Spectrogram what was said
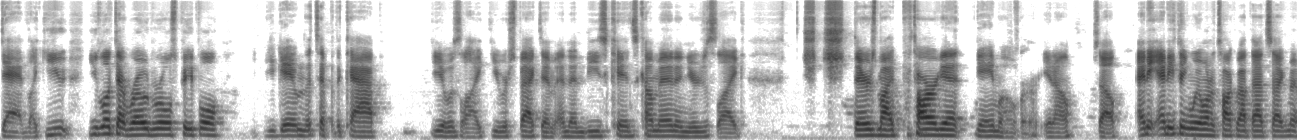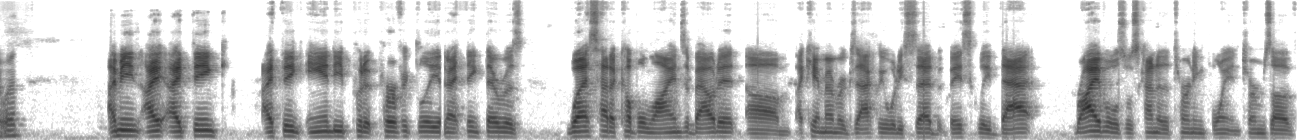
dead. Like you you looked at road rules people you gave them the tip of the cap it was like you respect him and then these kids come in and you're just like "Sh- sh- there's my target game over you know so any anything we want to talk about that segment with I mean, I, I think I think Andy put it perfectly, and I think there was Wes had a couple lines about it. Um, I can't remember exactly what he said, but basically that Rivals was kind of the turning point in terms of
